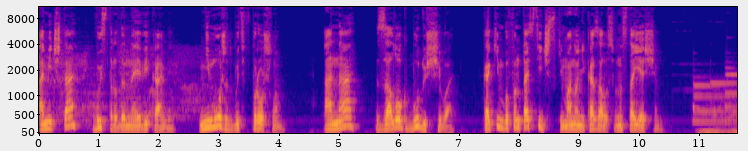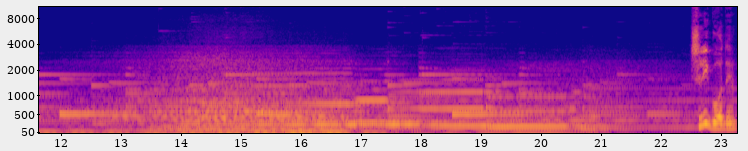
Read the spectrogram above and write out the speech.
А мечта выстраданная веками, не может быть в прошлом. Она – залог будущего, каким бы фантастическим оно ни казалось в настоящем. Шли годы.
